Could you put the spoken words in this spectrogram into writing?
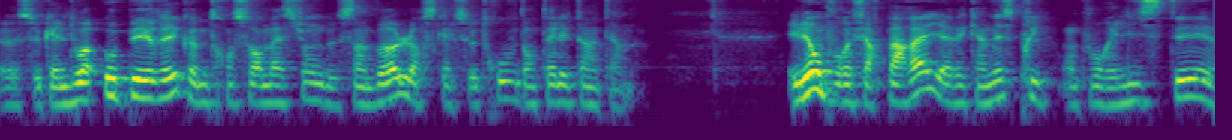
euh, ce qu'elle doit opérer comme transformation de symbole lorsqu'elle se trouve dans tel état interne. Eh bien, on pourrait faire pareil avec un esprit. On pourrait lister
